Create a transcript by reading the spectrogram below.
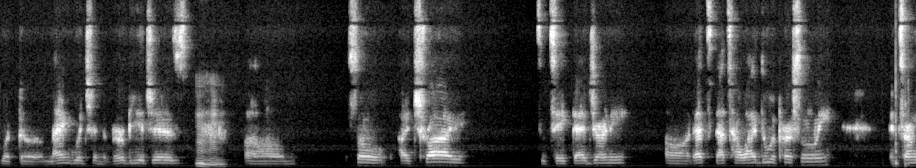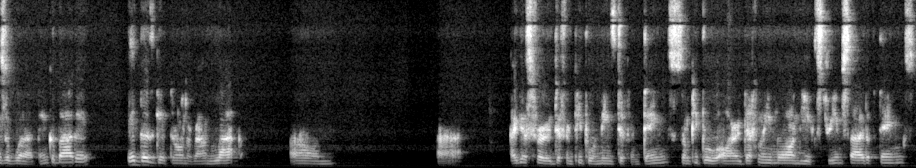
what the language and the verbiage is. Mm-hmm. Um, so I try to take that journey. Uh, that's that's how I do it personally. In terms of what I think about it, it does get thrown around a lot. Um, uh, I guess for different people, it means different things. Some people are definitely more on the extreme side of things,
